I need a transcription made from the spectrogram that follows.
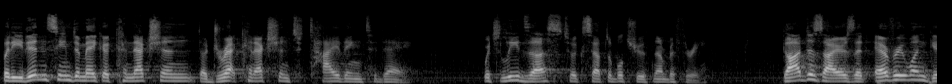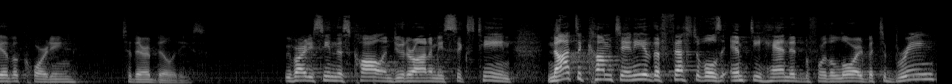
but he didn't seem to make a connection, a direct connection to tithing today. Which leads us to acceptable truth number three God desires that everyone give according to their abilities. We've already seen this call in Deuteronomy 16 not to come to any of the festivals empty handed before the Lord, but to bring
